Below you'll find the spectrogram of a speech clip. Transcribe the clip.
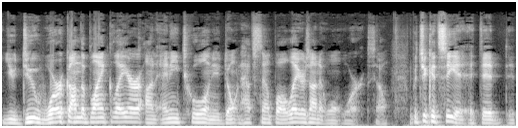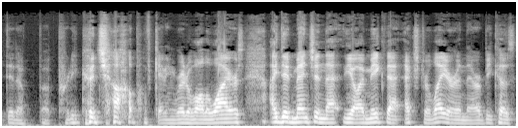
you do work on the blank layer on any tool and you don't have sample all layers on, it won't work. So, but you could see it, it did, it did a, a pretty good job of getting rid of all the wires. I did mention that, you know, I make that extra layer in there because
